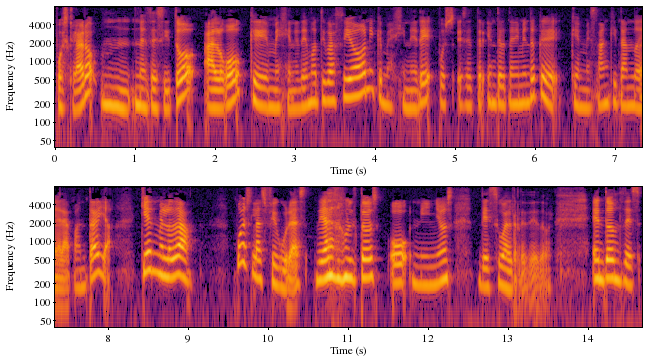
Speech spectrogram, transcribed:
Pues claro, mm, necesito algo que me genere motivación y que me genere pues, ese entretenimiento que me están quitando de la pantalla. ¿Quién me lo da? Pues las figuras de adultos o niños de su alrededor. Entonces,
